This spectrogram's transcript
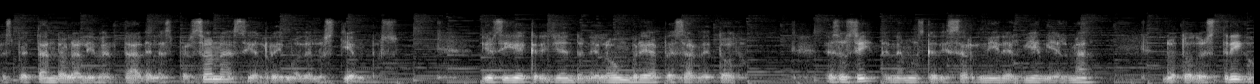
respetando la libertad de las personas y el ritmo de los tiempos. Dios sigue creyendo en el hombre a pesar de todo. Eso sí, tenemos que discernir el bien y el mal. No todo es trigo.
